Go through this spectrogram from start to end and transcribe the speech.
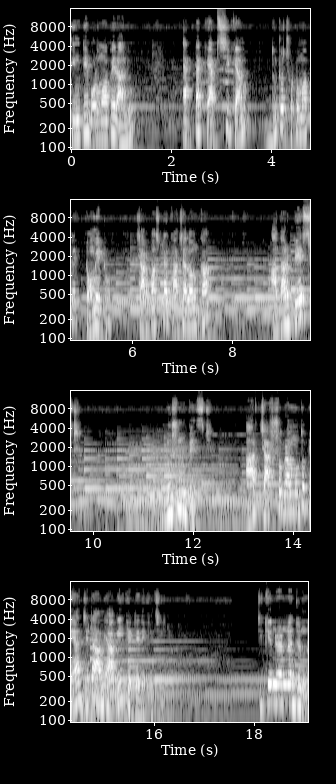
তিনটে বড় মাপের আলু, একটা ক্যাপসিকাম, দুটো ছোট মাপের টমেটো, চার পাঁচটা কাঁচা লঙ্কা, আদার পেস্ট, রসুন পেস্ট। আর চারশো গ্রাম মতো পেঁয়াজ যেটা আমি আগেই কেটে রেখেছি। চিকেন রান্নার জন্য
